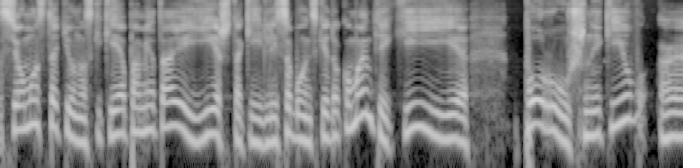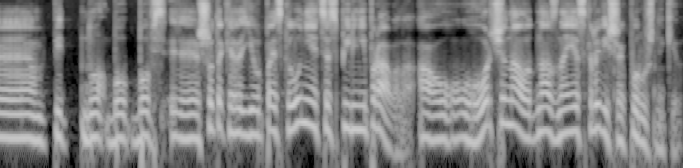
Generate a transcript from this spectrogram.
сьому статтю. Наскільки я пам'ятаю, є ж такий лісабонський документ, який порушників е, під ну, бо, бо е, що таке Європейська Унія? Це спільні правила. А Угорщина одна з найяскравіших порушників.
